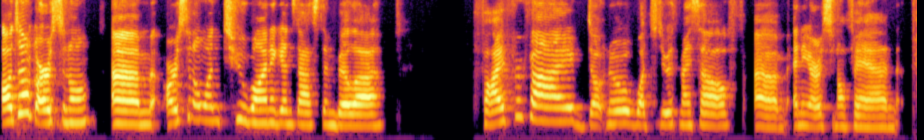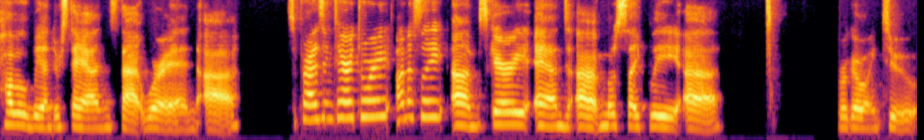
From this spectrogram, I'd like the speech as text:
I'll talk Arsenal. Um, Arsenal won two one against Aston Villa. Five for five. Don't know what to do with myself. Um, any Arsenal fan probably understands that we're in uh surprising territory. Honestly, um, scary and uh, most likely uh, we're going to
